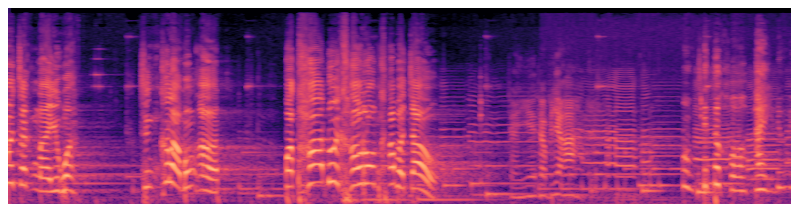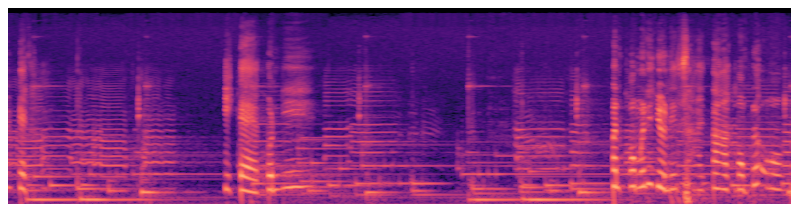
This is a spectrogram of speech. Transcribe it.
มาจากไหนวะ จึงกล้าบังอาจปะทะด้วยคารมข้าพเจ้า ใจเย็นเถอะพะยะค่ะผมคิดต้องขออภัยด้วยเพคะอีแก่คนนี้ มันคงไม่ได้อยู่ในสายตาของพระองค์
